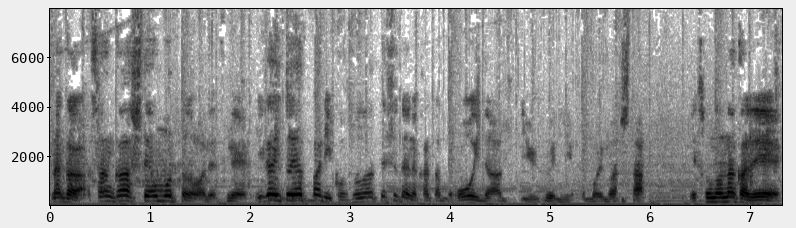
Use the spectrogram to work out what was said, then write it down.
なんか参加して思ったのはですね、意外とやっぱり子育て世代の方も多いなっていうふうに思いました。でその中で、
